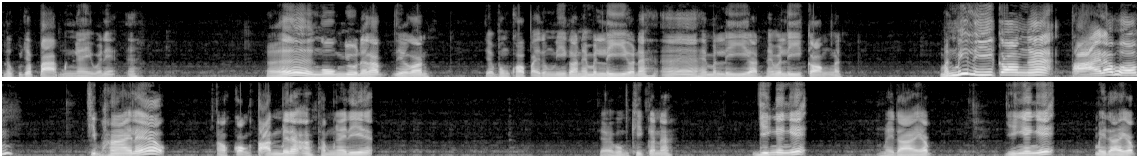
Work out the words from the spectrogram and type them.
แล้วกูจะปราบยังไงวะเนี่ยเอองงอยู่นะครับ เดี๋ยวก่อนเดี๋ยวผมขอไปตรงนี้ก่อนให้มันรีก่อนนะอ่าให้มันรีก่อนให้มันรีกล่องก่อนมันไม่รีกล่องอะตายแล้วผม จิบหายแล้ว เอากล่องตันไปแล้วทำไงดีเนี่ยเดี๋ยวให้ผมคิดก่อนนะ ยิงอย่างงี้ ไม่ได้ครับ ยิงอย่างงี้ ไม่ได้ครับ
